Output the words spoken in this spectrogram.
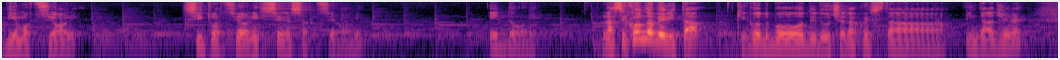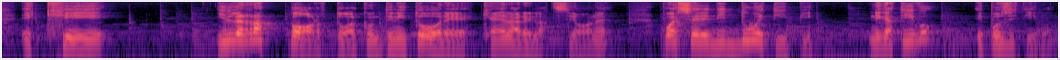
di emozioni, situazioni, sensazioni e doni. La seconda verità che Godbo deduce da questa indagine è che il rapporto al contenitore, che è la relazione, può essere di due tipi, negativo e positivo.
